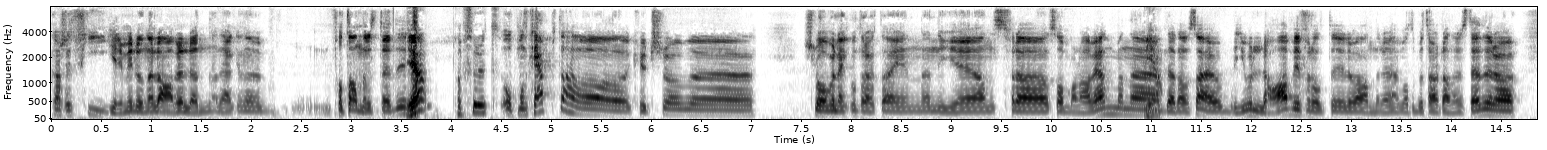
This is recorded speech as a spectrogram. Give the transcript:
kanskje fire millioner lavere lønn enn det han kunne fått andre steder. Ja, absolutt. Opp mot cap, da. Og Kutsjov uh, slår vel den kontrakta inn den nye hans fra sommeren av igjen. Men uh, Ja. den også er jo, blir jo lav i forhold til hva andre måtte betalt andre steder. Og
